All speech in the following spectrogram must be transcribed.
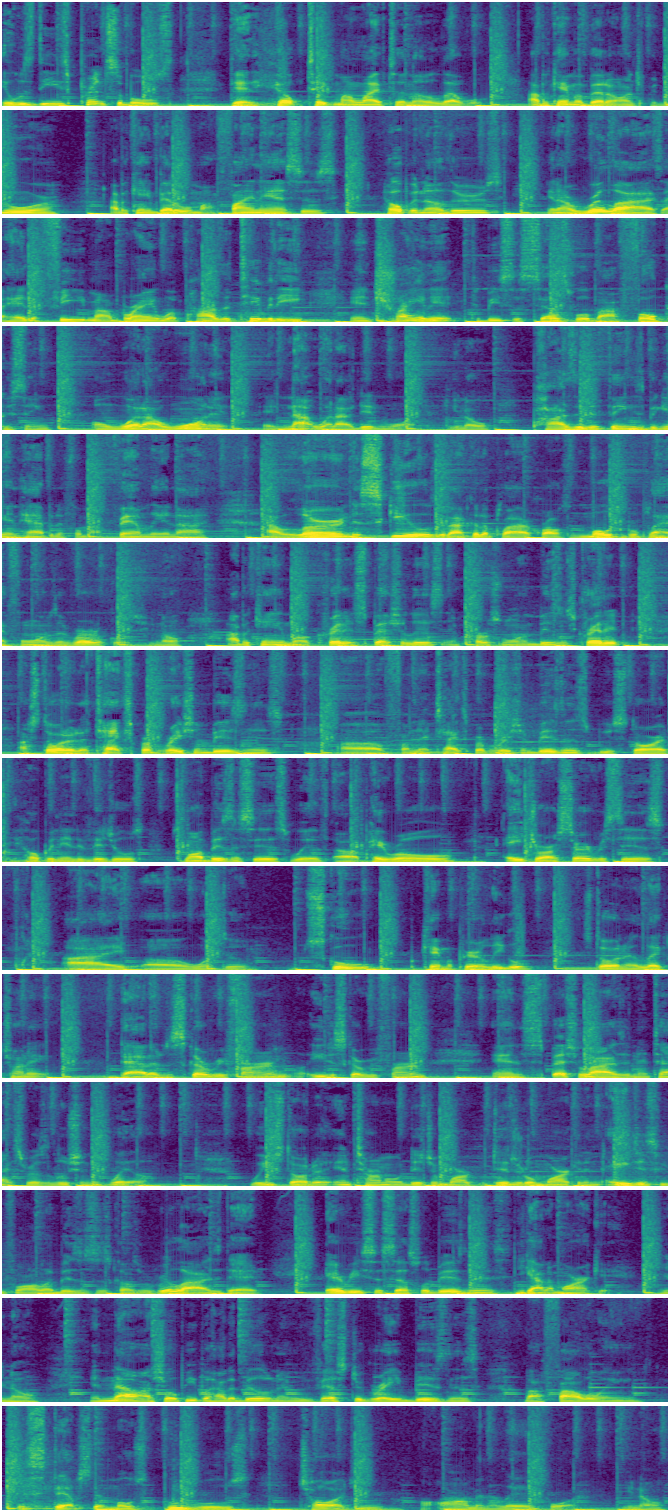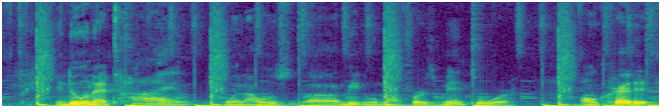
It was these principles that helped take my life to another level. I became a better entrepreneur. I became better with my finances. helping others. And I realized I had to feed my brain with positivity and train it to be successful by focusing on what I wanted and not what I didn't want. You know, positive things began happening for my family and I. I learned the skills that I could apply across multiple platforms and verticals. You know, I became a credit specialist in personal and business credit. I started a tax preparation business. Uh, from that tax preparation business, we started helping individuals, small businesses with uh, payroll, HR services. I uh, went to school, became a paralegal, started an electronic data discovery firm, e-discovery firm, and specializing in tax resolution as well. We started an internal digital, market, digital marketing agency for all our businesses because we realized that every successful business, you got to market, you know. And now I show people how to build an investor grade business by following the steps that most gurus charge you an arm and a leg for, you know. And during that time when I was uh, meeting with my first mentor on credit,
